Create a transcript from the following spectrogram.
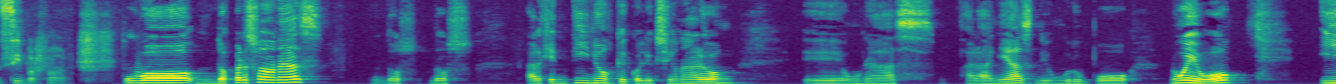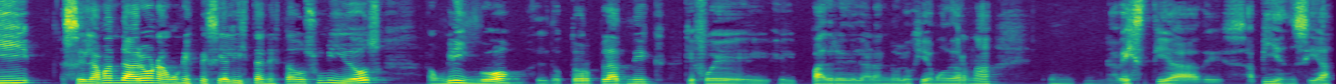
Sí, por favor. Hubo dos personas, dos, dos argentinos que coleccionaron eh, unas arañas de un grupo nuevo y se la mandaron a un especialista en Estados Unidos, a un gringo, el doctor Platnik, que fue el, padre de la aracnología moderna, una bestia de sapiencia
